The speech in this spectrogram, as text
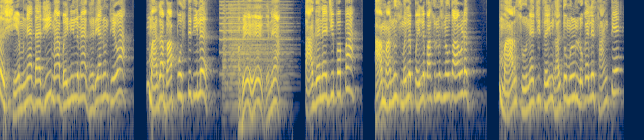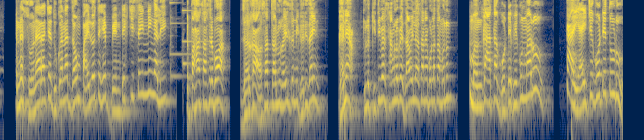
तर शेमण्या दाजी माझ्या बहिणीला माझ्या घरी आणून ठेवा. माझा बाप पोचते तिला. अबे गण्या. का गण्याजी पप्पा. हा माणूस मला पहिल्यापासूनच नव्हता आवडत. मार सोन्याची चैन घालतो म्हणून लोकांना सांगते. आणि सोनाराच्या दुकानात जाऊन पाहिलं तर हे बेंटेकची चैन निघाली. पहा सासरे बुवा जर का असाच चालू राहील तर मी घरी जाईन. गण्या तुला किती वेळ सांगलो बे जावेला असा नाही बोलायचा म्हणून? मग का आता गोटे फेकून मारू? काय यायचे गोटे तोडू?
